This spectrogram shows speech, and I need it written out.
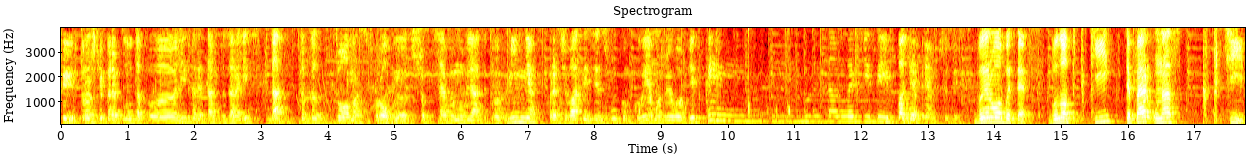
Ти трошки переплутав е, літери, так взагалі. Да? Тобто вдома спробуй, от, щоб це вимовляти. То вміння працювати зі звуком, коли я можу його підкинути, там летіти і впаде прямо сюди. Ви робите було пткі, тепер у нас кпті.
